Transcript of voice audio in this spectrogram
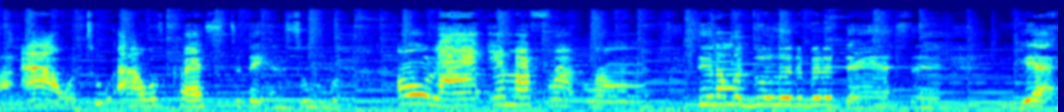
an hour, two hours classes today in Zumba. Online in my front room. Then I'm gonna do a little bit of dancing. Yes,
